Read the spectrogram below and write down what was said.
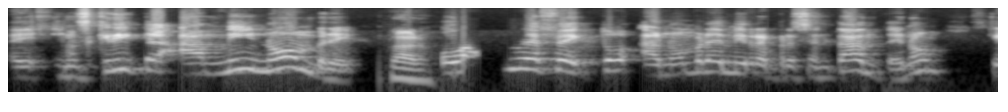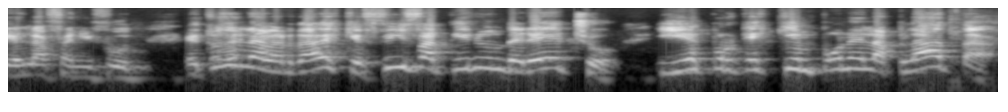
eh, inscrita a mi nombre o a su defecto a nombre de mi representante, ¿no? Que es la FENIFUT. Entonces la verdad es que FIFA tiene un derecho y es porque es quien pone la plata.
